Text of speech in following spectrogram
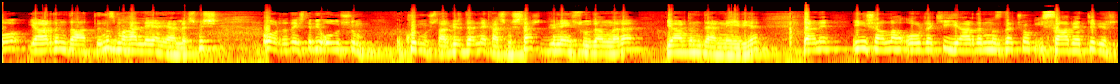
o yardım dağıttığımız mahalleye yerleşmiş. Orada da işte bir oluşum kurmuşlar, bir dernek açmışlar. Güney Sudanlara Yardım Derneği diye. Yani inşallah oradaki yardımımız da çok isabetli bir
